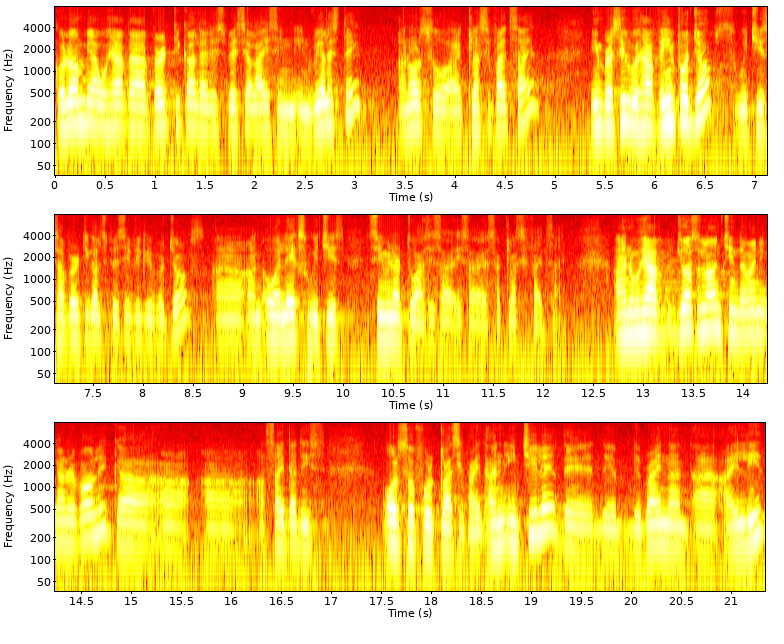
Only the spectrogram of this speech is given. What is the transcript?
Colombia, we have a vertical that is specialized in, in real estate and also a classified side. In Brazil, we have InfoJobs, which is a vertical specifically for jobs, uh, and OLX, which is similar to us, it's a, it's a, it's a classified site. And we have just launched in the Dominican Republic uh, uh, uh, a site that is also for classified. And in Chile, the, the, the brand that uh, I lead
